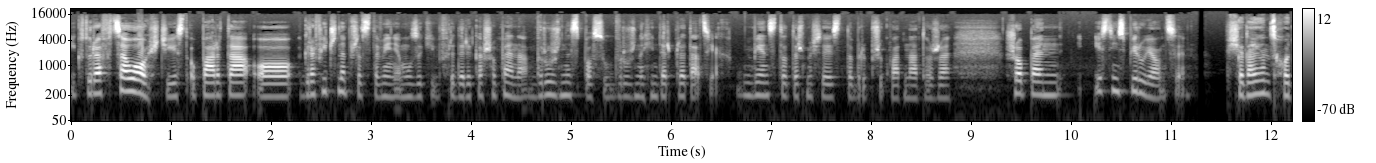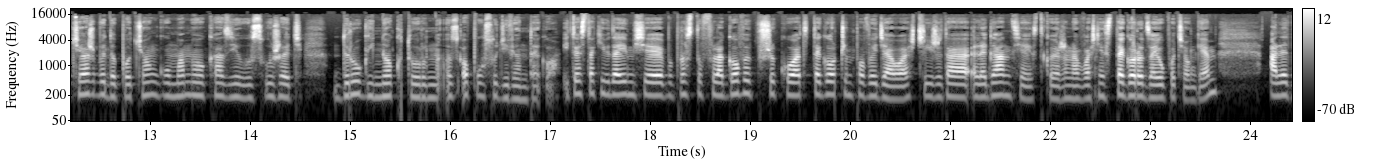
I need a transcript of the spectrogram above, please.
i która w całości jest oparta o graficzne przedstawienia muzyki Fryderyka Chopina w różny sposób, w różnych interpretacjach. Więc to też myślę jest dobry przykład na to, że Chopin jest inspirujący. Wsiadając chociażby do pociągu, mamy okazję usłyszeć drugi nokturn z opusu dziewiątego. I to jest taki, wydaje mi się, po prostu flagowy przykład tego, o czym powiedziałaś, czyli że ta elegancja jest kojarzona właśnie z tego rodzaju pociągiem. Ale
